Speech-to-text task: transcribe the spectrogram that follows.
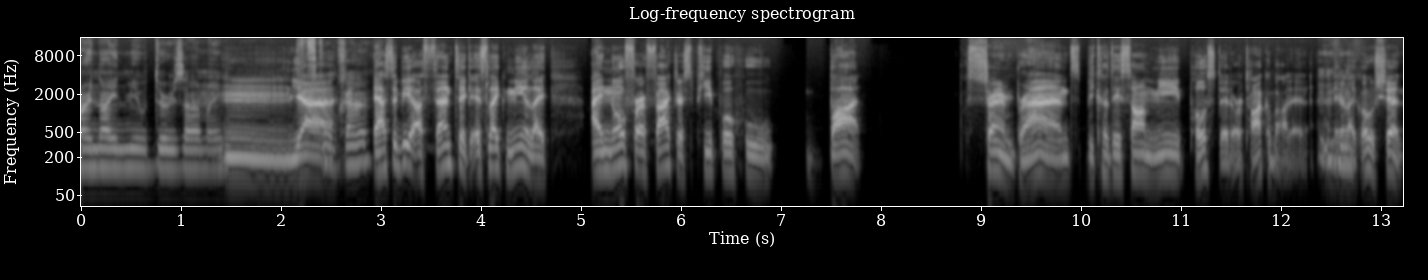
un an et demi ou deux ans même. Mm, Tu yeah. comprends? It has to be authentic. It's like me. Like I know for a fact there's people who bought certain brands because they saw me post it or talk about it. And they're Mhm. like, oh shit.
